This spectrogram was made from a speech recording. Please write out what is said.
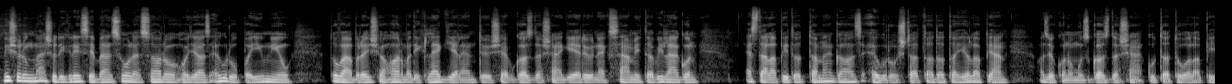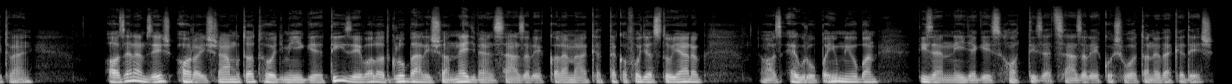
Műsorunk második részében szól lesz arról, hogy az Európai Unió továbbra is a harmadik legjelentősebb gazdasági erőnek számít a világon. Ezt állapította meg az Eurostat adatai alapján az Ökonomusz Gazdaságkutató Alapítvány. Az elemzés arra is rámutat, hogy míg 10 év alatt globálisan 40%-kal emelkedtek a fogyasztójárak, az Európai Unióban 14,6%-os volt a növekedés.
